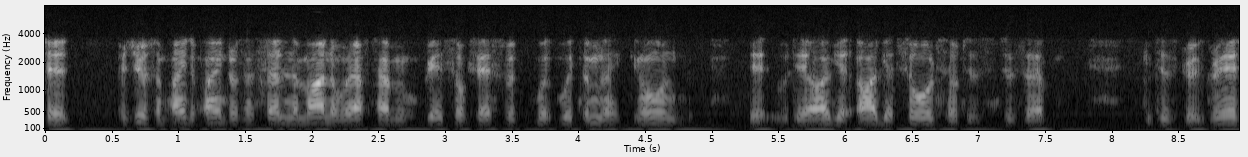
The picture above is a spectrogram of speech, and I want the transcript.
to producing pint of pinters and selling them on, and we're after having great success with, with, with them. Like you know, and they, they all get all get sold, so it is, it is, uh, it is great, great,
